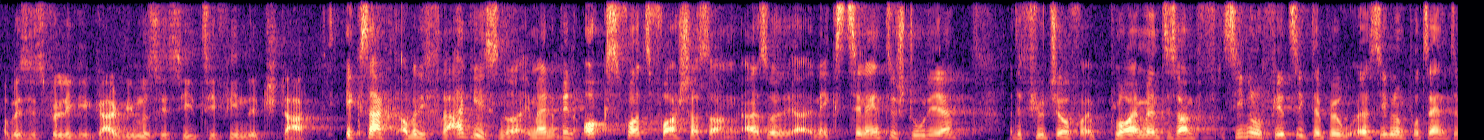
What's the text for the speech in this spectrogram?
aber es ist völlig egal, wie man sie sieht, sie findet statt. exakt, aber die Frage ist nur, ich meine, wenn Oxfords Forscher sagen, also eine exzellente Studie, The Future of Employment, die sagen, 47 der, Beru- äh, 7 Prozent,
